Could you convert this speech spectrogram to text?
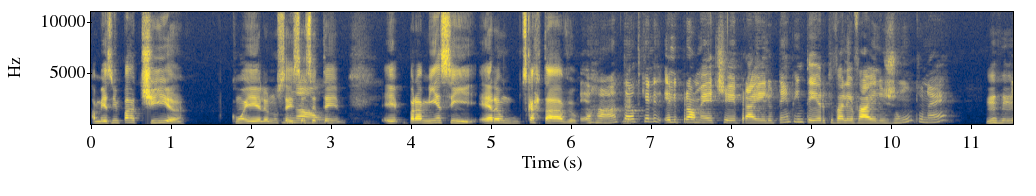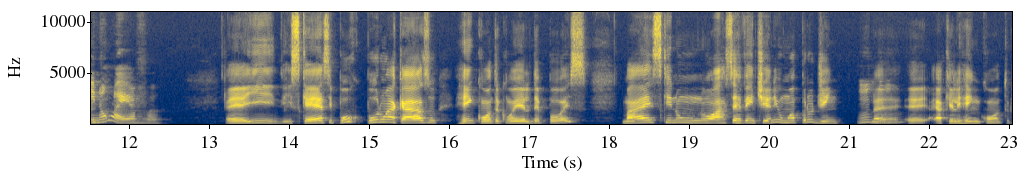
a mesma empatia com ele. Eu não sei não. se você tem. Eh, para mim, assim, era um descartável. Uhum, tanto que ele, ele promete para ele o tempo inteiro que vai levar ele junto, né? Uhum. E não leva é, e esquece, por, por um acaso, reencontra com ele depois, mas que não, não há serventia nenhuma para o Jim, né, uhum. né? É, aquele reencontro.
